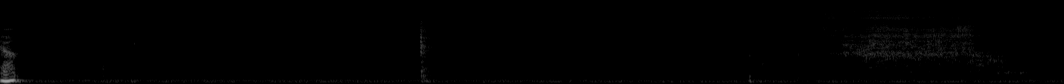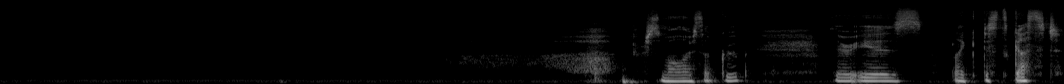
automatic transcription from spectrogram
Yeah. For smaller subgroup, there is like disgust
